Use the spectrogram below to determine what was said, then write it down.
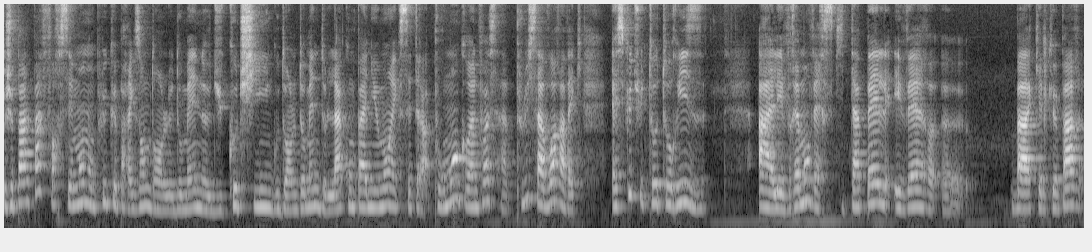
je parle pas forcément non plus que par exemple dans le domaine du coaching ou dans le domaine de l'accompagnement, etc. Pour moi, encore une fois, ça a plus à voir avec est-ce que tu t'autorises à aller vraiment vers ce qui t'appelle et vers, euh, bah, quelque part,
